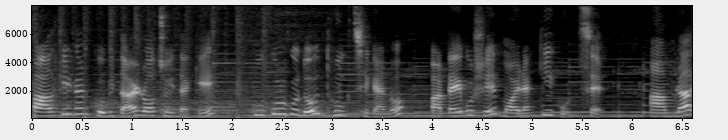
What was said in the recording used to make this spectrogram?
পালকির গান কবিতার রচয়িতাকে কুকুরগুলো ধুকছে কেন? পাটায় বসে ময়রা কি করছে? আমরা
